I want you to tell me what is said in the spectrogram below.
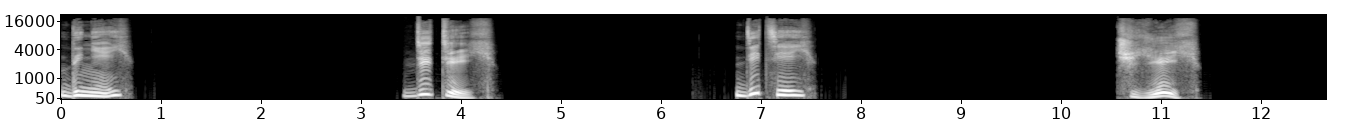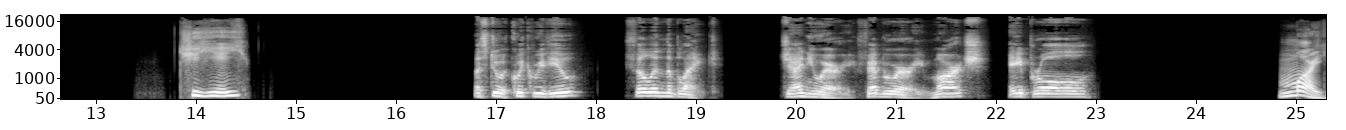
Дней. Детей. Детей. Чьей. Чьей. Let's do a quick review. Fill in the blank. January, February, March, April. Май.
